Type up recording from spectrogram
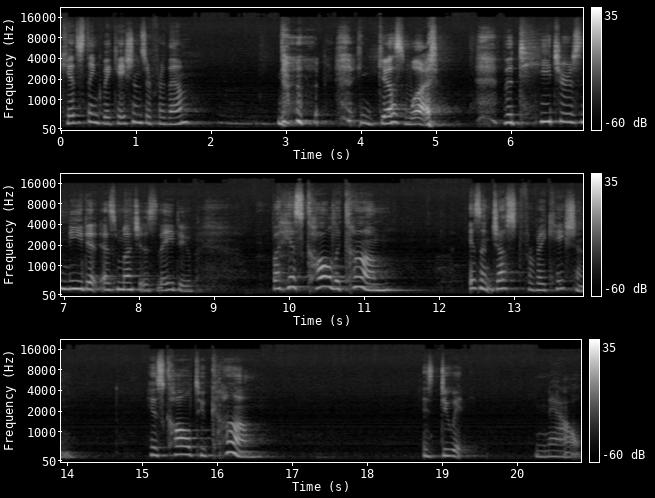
Kids think vacations are for them. Guess what? The teachers need it as much as they do. But his call to come isn't just for vacation. His call to come is do it now.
